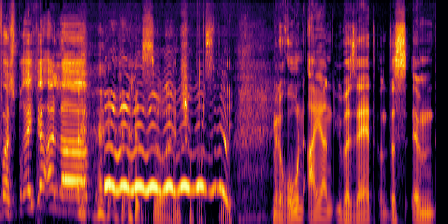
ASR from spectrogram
Versprecheralarm! so ein Spasti. mit rohen Eiern übersät und das, ähm,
